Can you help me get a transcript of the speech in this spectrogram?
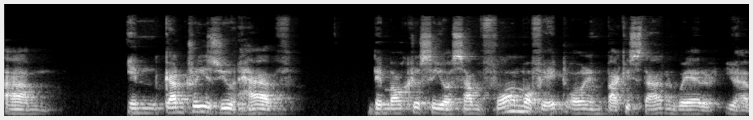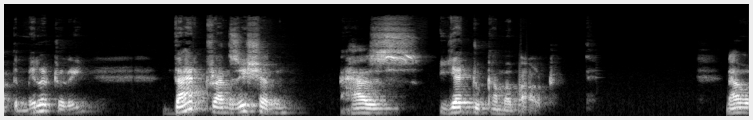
um, in countries you have democracy or some form of it, or in Pakistan where you have the military, that transition has yet to come about. Now,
